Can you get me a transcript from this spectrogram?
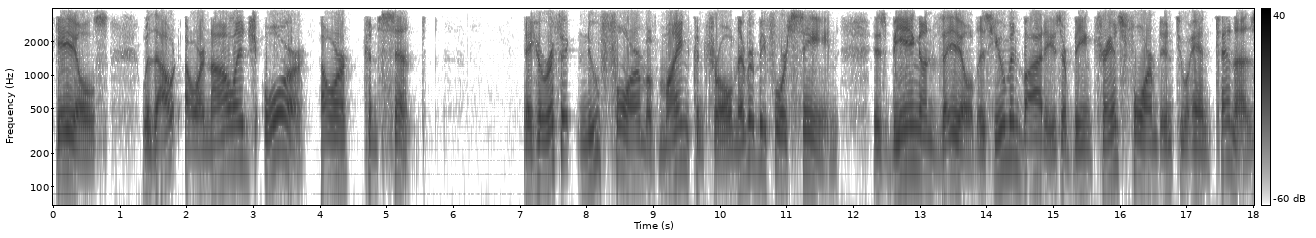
scales without our knowledge or our consent. A horrific new form of mind control never before seen is being unveiled as human bodies are being transformed into antennas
